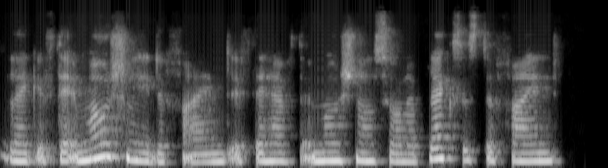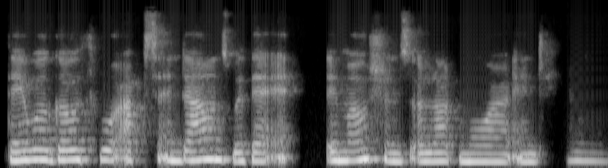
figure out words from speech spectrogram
like if they're emotionally defined if they have the emotional solar plexus defined they will go through ups and downs with their emotions a lot more and mm.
